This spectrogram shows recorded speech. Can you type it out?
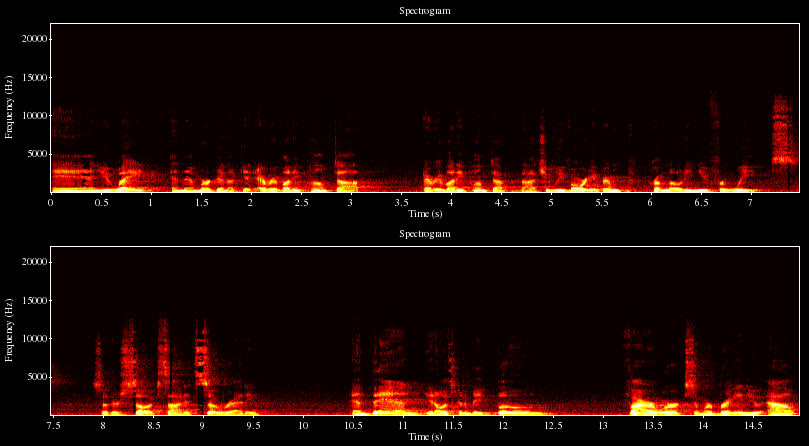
and you wait and then we're going to get everybody pumped up. Everybody pumped up about you. We've already been promoting you for weeks. So they're so excited so ready. And then you know it's going to be boom fireworks and we're bringing you out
